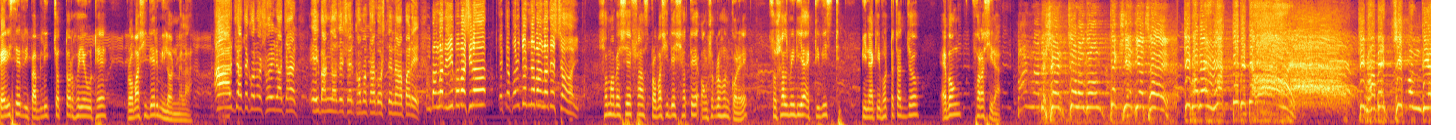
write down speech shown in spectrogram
প্যারিসের রিপাবলিক চত্বর হয়ে ওঠে প্রবাসীদের মিলন মেলা আর যাতে কোনো স্বৈরাচার এই বাংলাদেশের ক্ষমতায় বসতে না পারে। বাংলাদেশি প্রবাসীরা একটা পরিচ্ছন্ন বাংলাদেশ চায়। সমাবেশে ফ্রান্স প্রবাসীদের সাথে অংশগ্রহণ করে social media activist Pinaki Bhattacharya এবং ফরাসিরা। বাংলাদেশের জনগণ দেখিয়ে দিয়েছে কীভাবে রক্ত দিতে হয় কীভাবে জীবন দিয়ে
